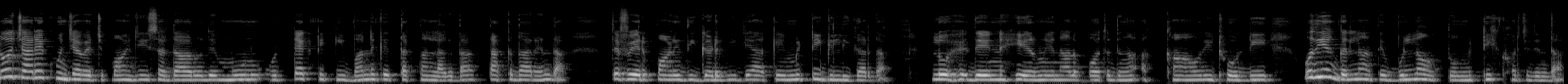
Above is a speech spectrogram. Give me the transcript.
ਲੋ ਚਾਰੇ ਖੁੰਝਾਂ ਵਿੱਚ ਪਹੁੰਚੀ ਸਰਦਾਰ ਉਹਦੇ ਮੂੰਹ ਨੂੰ ਉਹ ਟਿਕ ਟਿੱਕੀ ਬੰਨ ਕੇ ਤੱਕਣ ਲੱਗਦਾ, ਤੱਕਦਾ ਰਹਿੰਦਾ ਤੇ ਫਿਰ ਪਾਣੀ ਦੀ ਗੜਵੀ ਲਿਆ ਕੇ ਮਿੱਟੀ ਗਿੱਲੀ ਕਰਦਾ। ਲੋਹੇ ਦੇ ਨਹਿਰਨੇ ਨਾਲ ਬੁੱਤ ਦੀਆਂ ਅੱਖਾਂ, ਉਹਦੀ ਠੋਡੀ, ਉਹਦੀਆਂ ਗੱਲਾਂ ਤੇ ਬੁੱਲਾਂ ਉੱਤੋਂ ਮਿੱਟੀ ਖੁਰਚ ਦਿੰਦਾ।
